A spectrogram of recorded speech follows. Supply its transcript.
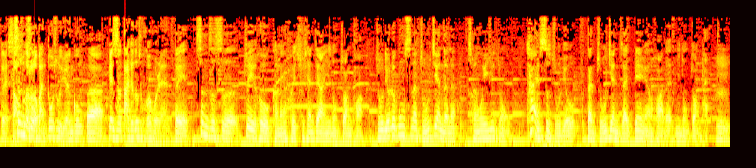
对，少数的老板，多数的员工，呃，变成了大家都是合伙人。对，甚至是最后可能会出现这样一种状况：主流的公司呢，逐渐的呢，成为一种看似主流，但逐渐在边缘化的一种状态。嗯，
